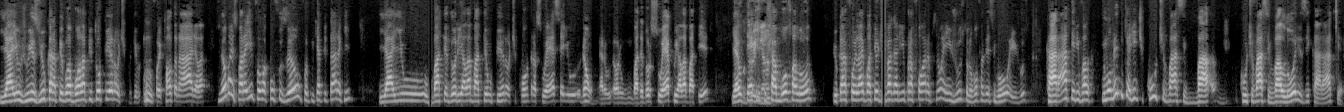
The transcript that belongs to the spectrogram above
e aí o juiz viu, o cara pegou a bola, apitou pênalti, porque foi falta na área lá. Não, mas para aí, foi uma confusão, foi porque apitaram aqui. E aí o batedor ia lá bater o pênalti contra a Suécia e o. Não, era, era um batedor sueco ia lá bater. E aí o técnico chamou, falou, e o cara foi lá e bateu devagarinho para fora. Disse, não, é injusto, eu não vou fazer esse gol, é injusto. Caráter e valor. No momento em que a gente cultivasse, va... cultivasse valores e caráter,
